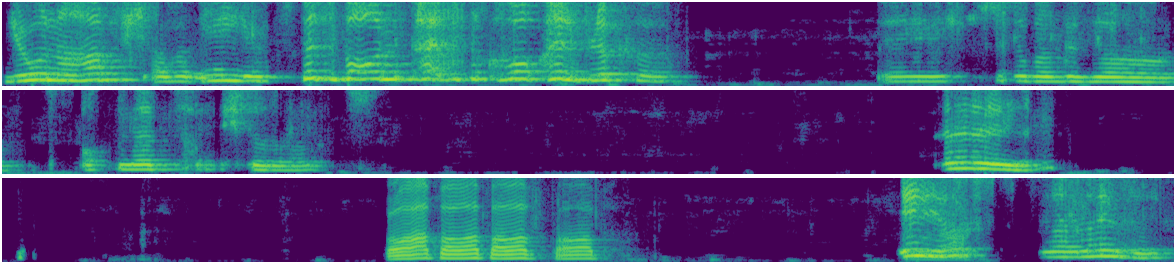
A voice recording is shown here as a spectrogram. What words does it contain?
Jona hab ich aber eh jetzt. Bitte bauen keine, bitte bau keine Blöcke. Ey, ich hab's sogar gesagt. Auch nett, hab ich gesagt. Ey, Bau ab, bau ab, bau ab, bau ab. Elias, sei leise.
